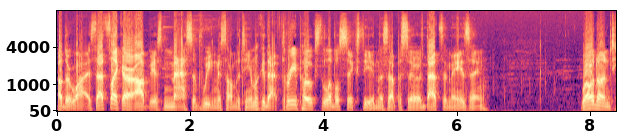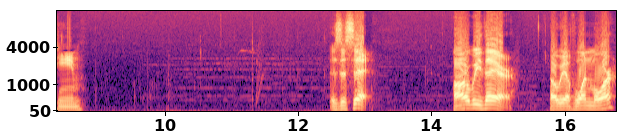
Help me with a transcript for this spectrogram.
otherwise. That's, like, our obvious massive weakness on the team. Look at that. Three pokes to level 60 in this episode. That's amazing. Well done, team. Is this it? Are we there? Oh, we have one more?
